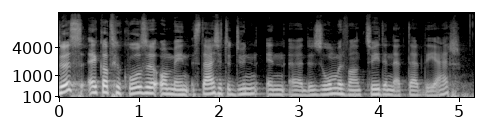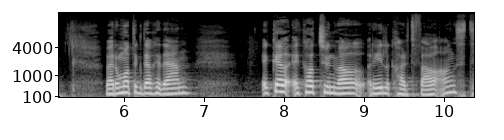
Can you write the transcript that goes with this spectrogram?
Dus ik had gekozen om mijn stage te doen in uh, de zomer van het tweede en derde jaar. Waarom had ik dat gedaan? Ik, ik, had toen wel redelijk hard faalangst.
